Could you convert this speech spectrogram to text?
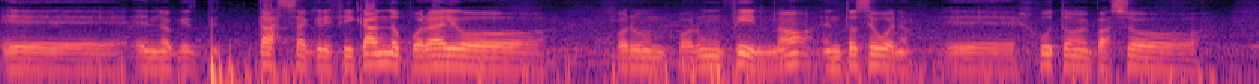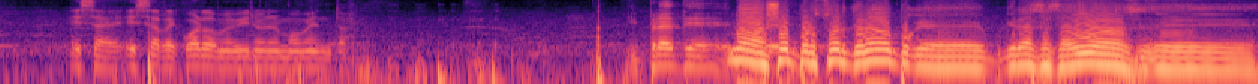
eh, en lo que te estás sacrificando por algo, por un, por un fin, ¿no? Entonces, bueno, eh, justo me pasó, ese recuerdo me vino en el momento. ¿Y Prate? No, yo por suerte no, porque gracias a Dios eh,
